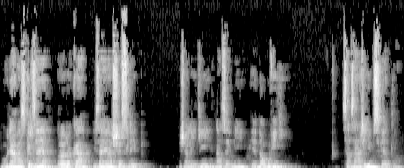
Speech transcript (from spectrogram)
Bůh dává skrze proroka Izajáše slib, že lidi na zemi jednou uvidí. Zazáří jim světlo.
